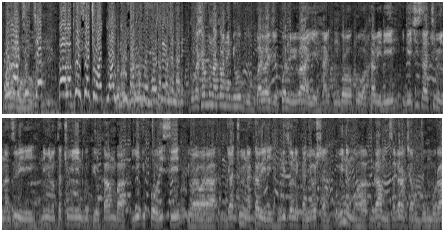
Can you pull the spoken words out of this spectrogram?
ku gashavu n'ak'abanyagihugu bari bagiye kubona ibibaye hari ku mugoroba kuri wa kabiri igihe cy'isaha cumi na zibiri n'iminota cumi n'indwi ku irukamba y'igipolisi ku ibarabara rya cumi na kabiri muri zone kanyosha komine muha ngaha mu gisagara cya bujumbura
